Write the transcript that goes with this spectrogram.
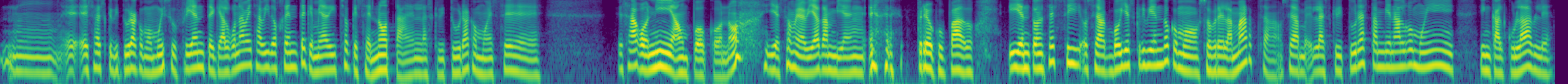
mm, e-, esa escritura como muy sufriente, que alguna vez ha habido gente que me ha dicho que se nota en la escritura como ese esa agonía un poco, ¿no? Y eso me había también preocupado. Y entonces sí, o sea, voy escribiendo como sobre la marcha, o sea, la escritura es también algo muy incalculable.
